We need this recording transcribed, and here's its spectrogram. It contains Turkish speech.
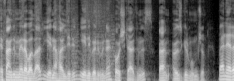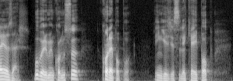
Efendim merhabalar, Yeni Haller'in yeni bölümüne hoş geldiniz. Ben Özgür Mumcu. Ben Eray Özer. Bu bölümün konusu Kore popu. İngilizcesiyle K-pop,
